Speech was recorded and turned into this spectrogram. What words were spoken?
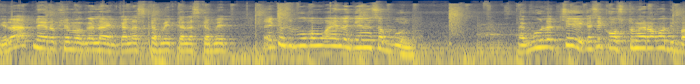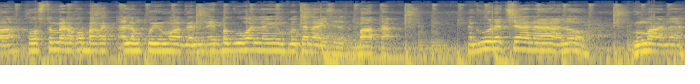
Hirap na hirap siya mag-align. Kalas kabit, kalas kabit. Eh kung subukan mo kaya lagyan ng sabon. Nagulat siya eh, kasi customer ako, di ba? Customer ako, bakit alam ko yung mga ganun? Eh, baguhan lang yung vulcanizer, bata. Nagulat siya na, ano, gumana.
